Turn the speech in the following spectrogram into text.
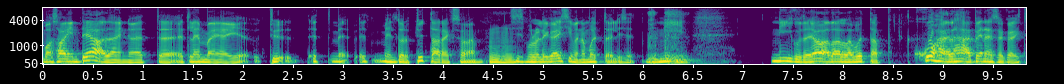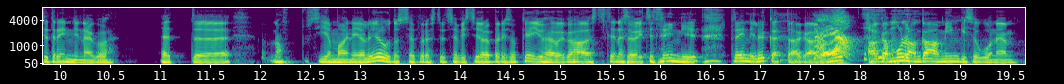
ma sain teada, onju, et, et Lemme jäi, et me, et meil tuleb tütar, eks ole mm, -hmm. siis mul oli ka esimene mõte oli see, et nii, nii kui ta jalad alla võtab, kohe läheb enesekaitsetrenni nagu et noh, siiamaani ei ole jõudnud, seepärast et see vist ei ole päris okei okay, ühe või kaheaastast enesekaitsetrenni, trenni lükata, aga, aga, mul on ka mingisugune äh,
